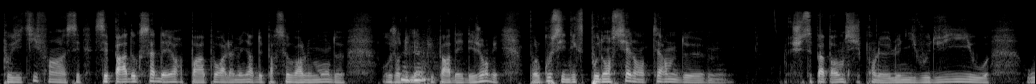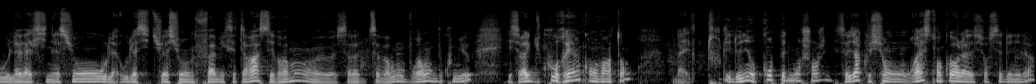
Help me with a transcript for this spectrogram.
positif. Hein. C'est, paradoxal d'ailleurs par rapport à la manière de percevoir le monde aujourd'hui de la mhm. plupart des, des gens. Mais pour le coup, c'est une exponentielle en termes de je sais pas, par exemple, si je prends le, niveau de vie ou, la vaccination ou la, situation homme-femme, etc., c'est vraiment, euh, ça va, vraiment beaucoup mieux. Et c'est vrai que du coup, rien qu'en 20 ans, bah, toutes les données ont complètement changé. Ça veut dire que si on reste encore là sur ces données-là,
